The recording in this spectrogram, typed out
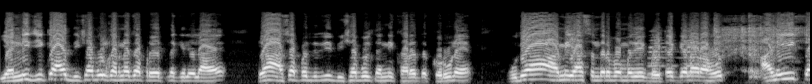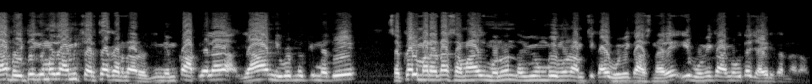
यांनी जी काय दिशाभूल करण्याचा प्रयत्न केलेला आहे या अशा पद्धतीची दिशाभूल त्यांनी खरं तर करू नये. उद्या आम्ही या संदर्भामध्ये एक बैठक घेणार आहोत आणि त्या बैठकीमध्ये आम्ही चर्चा करणार आहोत की नेमकं आपल्याला या निवडणुकीमध्ये सकल मराठा समाज म्हणून नवी मुंबई म्हणून आमची काय भूमिका असणार आहे ही भूमिका आम्ही उद्या जाहीर करणार आहोत.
